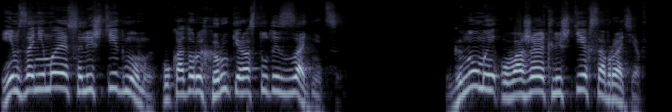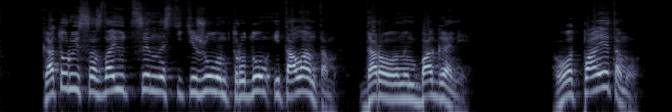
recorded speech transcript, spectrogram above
Им занимаются лишь те гномы, у которых руки растут из задницы. Гномы уважают лишь тех собратьев, которые создают ценности тяжелым трудом и талантом, дарованным богами. Вот поэтому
